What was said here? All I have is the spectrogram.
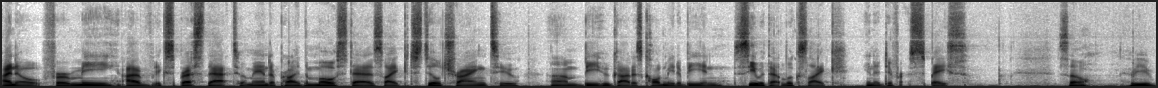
I know for me, I've expressed that to Amanda probably the most as like still trying to um, be who God has called me to be and see what that looks like in a different space. So, have you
